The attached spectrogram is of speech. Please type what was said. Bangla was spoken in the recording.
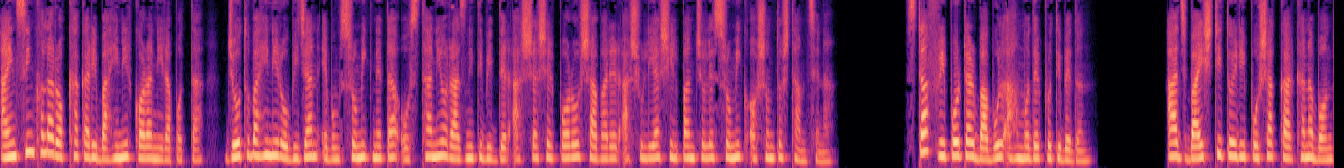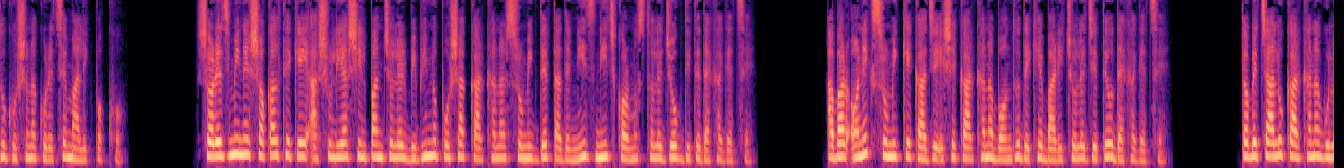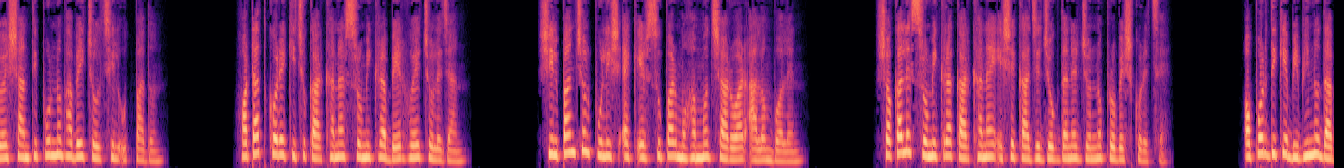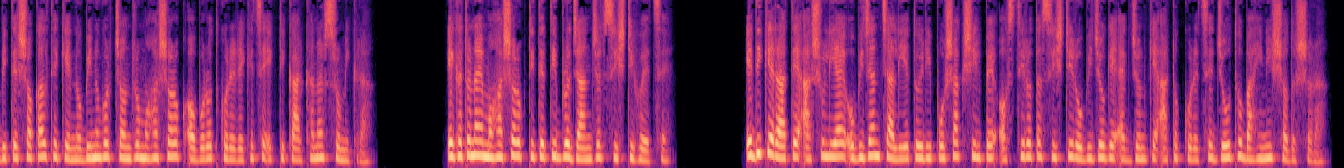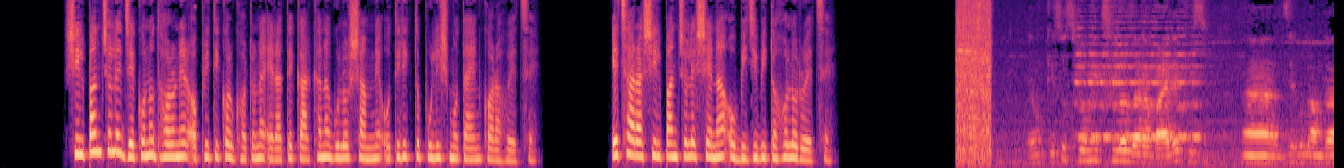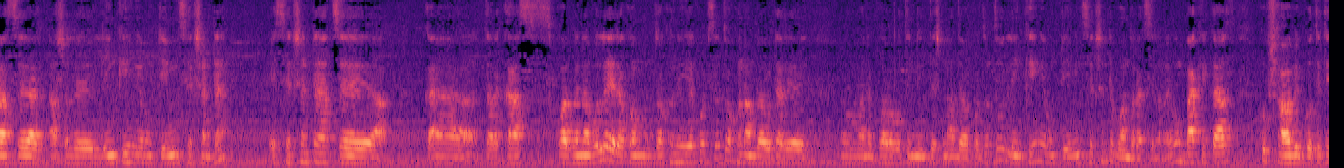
আইনশৃঙ্খলা রক্ষাকারী বাহিনীর করা নিরাপত্তা, যৌথ বাহিনীর অভিযান এবং শ্রমিক নেতা ও স্থানীয় রাজনীতিবিদদের আশ্বাসের পরও সাভারের আশুলিয়া শিল্পাঞ্চলে শ্রমিক অসন্তোষ থামছে না। স্টাফ রিপোর্টার বাবুল আহমদের প্রতিবেদন। আজ বাইশটি তৈরি পোশাক কারখানা বন্ধ ঘোষণা করেছে মালিকপক্ষ। সরেজমিনে সকাল থেকেই আশুলিয়া শিল্পাঞ্চলের বিভিন্ন পোশাক কারখানার শ্রমিকদের তাদের নিজ নিজ কর্মস্থলে যোগ দিতে দেখা গেছে। আবার অনেক শ্রমিককে কাজে এসে কারখানা বন্ধ দেখে বাড়ি চলে যেতেও দেখা গেছে। তবে চালু কারখানাগুলোয় শান্তিপূর্ণভাবেই চলছিল উৎপাদন। হঠাৎ করে কিছু কারখানার শ্রমিকরা বের হয়ে চলে যান। শিল্পাঞ্চল পুলিশ এক এর সুপার মোহাম্মদ সারোয়ার আলম বলেন, সকালে শ্রমিকরা কারখানায় এসে কাজে যোগদানের জন্য প্রবেশ করেছে। অপরদিকে বিভিন্ন দাবিতে সকাল থেকে নবীনগর চন্দ্র মহাসড়ক অবরোধ করে রেখেছে একটি কারখানার শ্রমিকরা। এ ঘটনায় মহাসড়কটিতে তীব্র যানজট সৃষ্টি হয়েছে। এদিকে রাতে আশুলিয়ায় অভিযান চালিয়ে তৈরি পোশাক শিল্পে অস্থিরতা সৃষ্টির অভিযোগে একজনকে আটক করেছে যৌথ বাহিনীর সদস্যরা। শিল্পাঞ্চলে যে কোনো ধরনের অপ্রীতিকর ঘটনা এড়াতে কারখানাগুলোর সামনে অতিরিক্ত পুলিশ মোতায়েন করা হয়েছে। এছাড়া শিল্পাঞ্চলে সেনা ও বিজিবি টহলও রয়েছে। এবং কিছু শ্রমিক ছিল যারা বাইরে যেগুলো আমরা আছে আসলে লিঙ্কিং এবং টিমিং সেকশনটা এই সেকশনটা আছে তারা কাজ করবে না বলে এরকম যখন ইয়ে করছে, তখন আমরা ওটারে মানে পরবর্তী নির্দেশ না দেওয়া পর্যন্ত লিঙ্কিং এবং টিমিং সেকশনটা বন্ধ রাখছিলাম। এবং বাকি কাজ খুব স্বাভাবিক গতিতে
